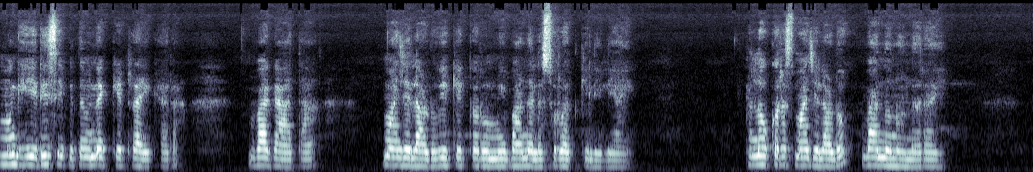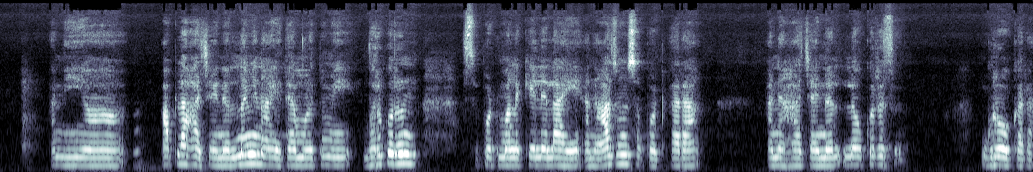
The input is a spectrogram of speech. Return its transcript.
मग ही रेसिपी तुम्ही नक्की ट्राय करा. बघा आता माझे लाडू एक एक करून मी बांधायला सुरुवात केलेली आहे. लवकरच माझे लाडू बांधून होणार आहे. आणि आपला हा चॅनल नवीन आहे त्यामुळे तुम्ही भरभरून सपोर्ट मला केलेला आहे आणि अजून सपोर्ट करा. आणि हा चॅनल लवकरच ग्रो करा.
